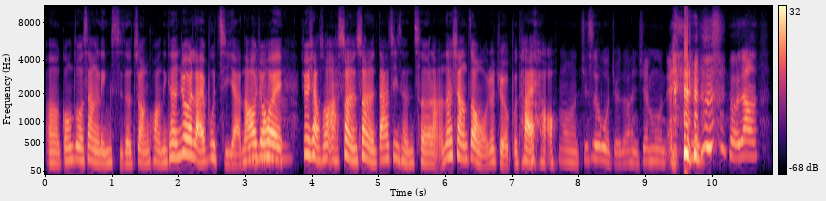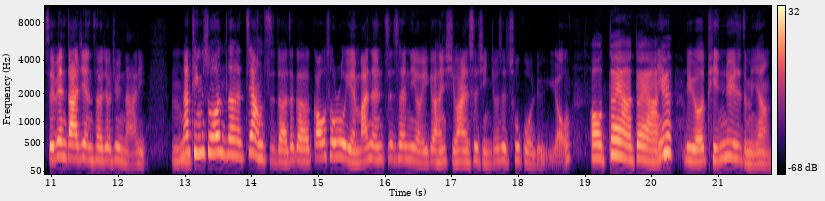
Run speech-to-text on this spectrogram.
呃工作上临时的状况，你可能就会来不及啊，然后就会、嗯就会想说啊，算了算了，搭计程车啦。那像这种我就觉得不太好。嗯，其实我觉得很羡慕呢，嗯我这样随便搭电车就去哪里。嗯，那嗯听说那，这样子的这个高收入也蛮能支撑你有一个很喜欢的事情，就是出国旅游。哦，对啊对啊，因为旅游的频率是怎么样？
